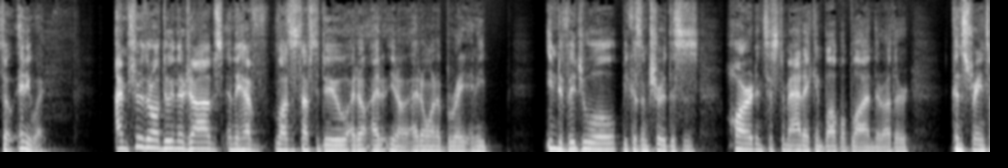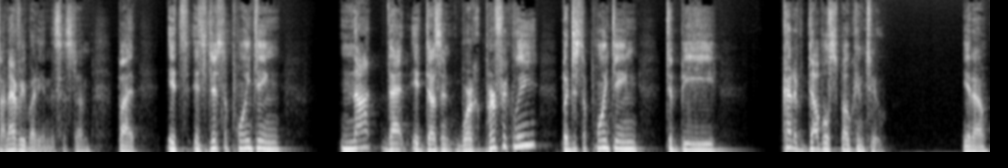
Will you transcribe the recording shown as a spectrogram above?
So anyway, I'm sure they're all doing their jobs and they have lots of stuff to do. I don't, I, you know, I don't want to berate any individual because I'm sure this is hard and systematic and blah, blah, blah. And there are other constraints on everybody in the system, but it's, it's disappointing. Not that it doesn't work perfectly, but disappointing to be kind of double spoken to. You know,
